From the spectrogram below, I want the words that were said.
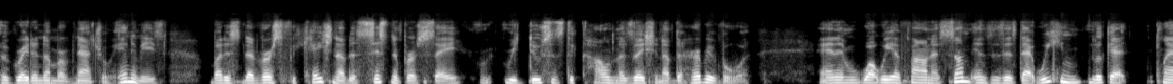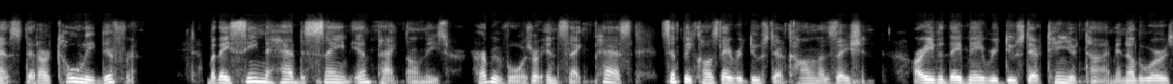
a greater number of natural enemies, but its diversification of the system per se reduces the colonization of the herbivore. And what we have found in some instances that we can look at plants that are totally different, but they seem to have the same impact on these herbivores or insect pests simply because they reduce their colonization, or even they may reduce their tenure time. In other words,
